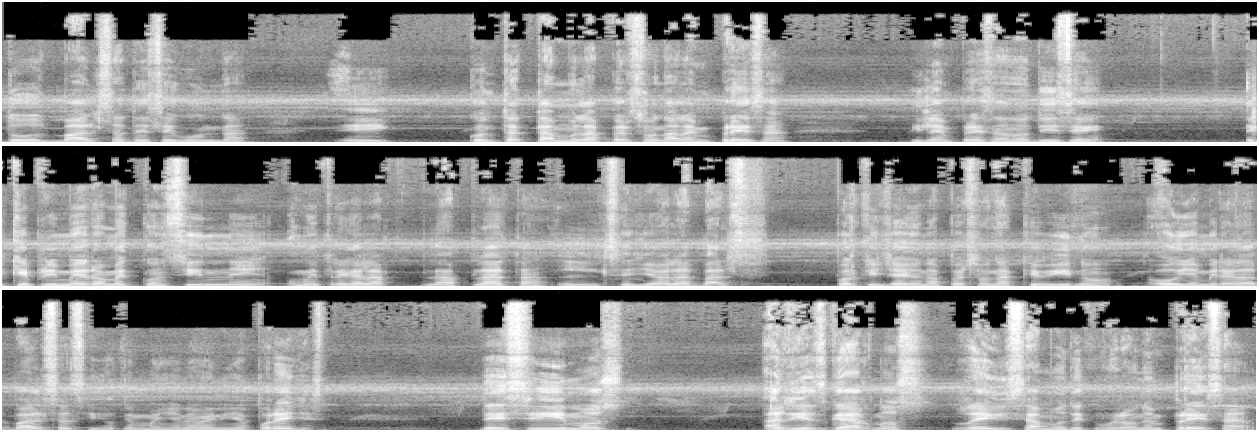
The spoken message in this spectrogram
dos balsas de segunda. Y contactamos a la persona, la empresa, y la empresa nos dice, el que primero me consigne o me traiga la, plata, se lleva las balsas. Porque ya hay una persona que vino hoy a mirar las balsas y dijo que mañana venía por ellas. Decidimos arriesgarnos, revisamos de que fuera una empresa,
